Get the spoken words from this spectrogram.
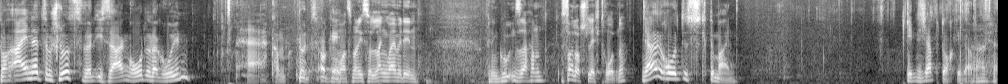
Noch eine zum Schluss, würde ich sagen, rot oder grün? Ja, komm. Gut, okay. Wollen wir uns mal nicht so langweilen mit den, mit den guten Sachen. Es war doch schlecht rot, ne? Ja, rot ist gemein. Geht nicht ab? Doch, geht ab. Ach ja.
